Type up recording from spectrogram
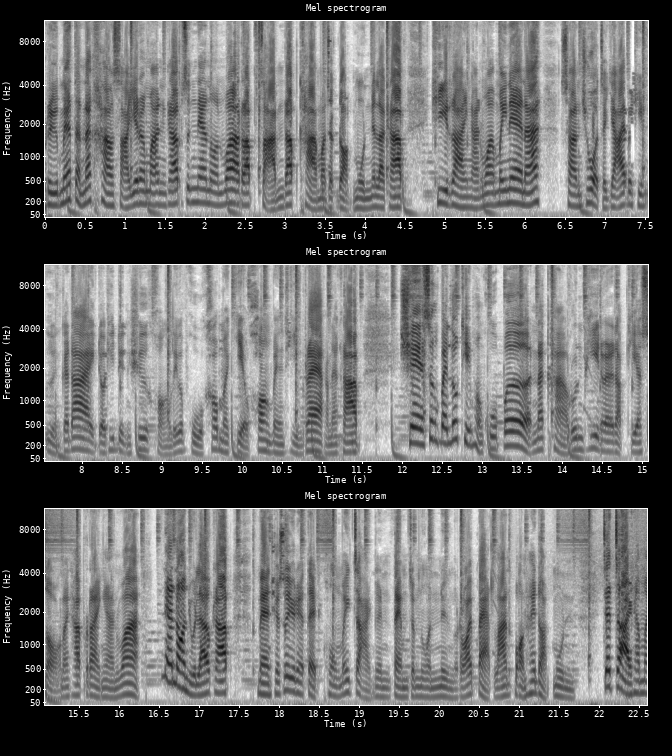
หรือแม้แต่นักข่าวสายเยอรมันครับ ซึ่งแน่นอนว่ารับสารรับข่าวมาจากดอทมุนนี่แหละครับ ที่รายงานว่าไม่แน่นะซานโชจะย้ายไปทีมอื่นก็ได้ โดยที่ดึงชื่อของลิเวอร์พูลเข้ามาเกี่ยวข้องเป็นทีมแรกนะครับเชซึ่งเป็นลูกทีมของคูเปอร์นักข่าวรุ่นพี่ในระดับเทียร์2นะครับรายงานว่า แน่นอนอยู่แล้วครับแมนเชสเตอร์ยูไนเต็ดคงไม่จ่ายเงินเต็มจำนวน 108 ล้านปอนด์ให้ดอทมุนจะจ่ายทำไม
